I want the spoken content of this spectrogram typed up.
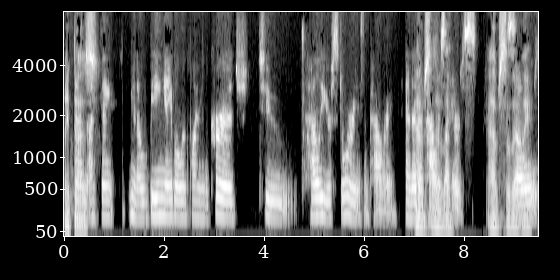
It does. And I think, you know, being able and finding the courage to tell your story is empowering and it Absolutely. empowers others. Absolutely. So,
